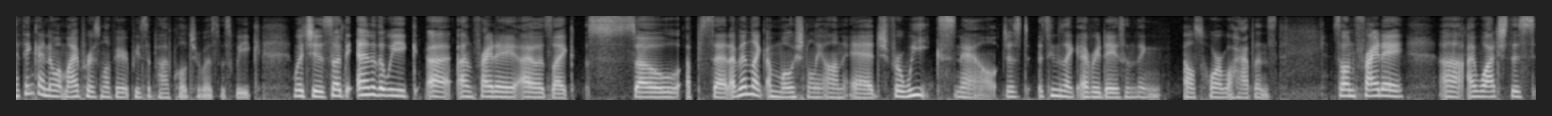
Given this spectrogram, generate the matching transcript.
I think I know what my personal favorite piece of pop culture was this week, which is so at the end of the week uh, on Friday, I was like so upset. I've been like emotionally on edge for weeks now. Just it seems like every day something else horrible happens. So on Friday, uh, I watched this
